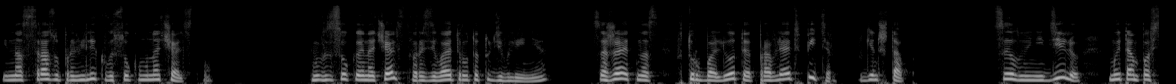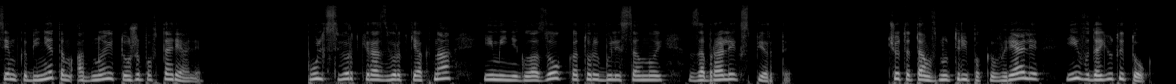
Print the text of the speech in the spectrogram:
и нас сразу провели к высокому начальству. Высокое начальство разевает рот от удивления, сажает нас в турболет и отправляет в Питер, в генштаб. Целую неделю мы там по всем кабинетам одно и то же повторяли. Пульт свертки-развертки окна и мини-глазок, которые были со мной, забрали эксперты. Что-то там внутри поковыряли и выдают итог.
